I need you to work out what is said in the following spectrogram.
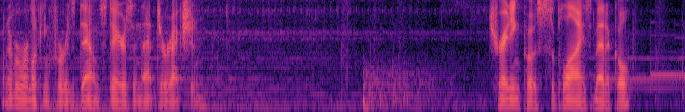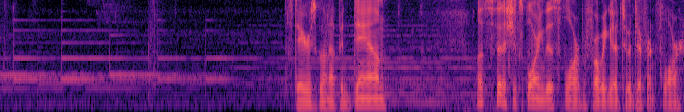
Whatever we're looking for is downstairs in that direction. Trading Post Supplies Medical. Stairs going up and down. Let's finish exploring this floor before we go to a different floor.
